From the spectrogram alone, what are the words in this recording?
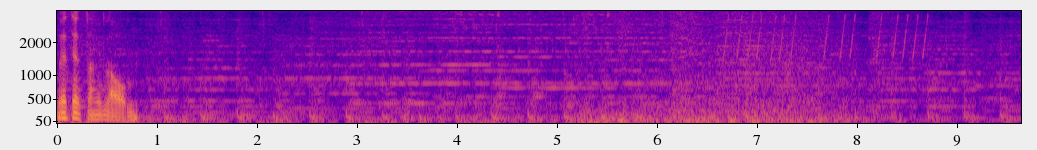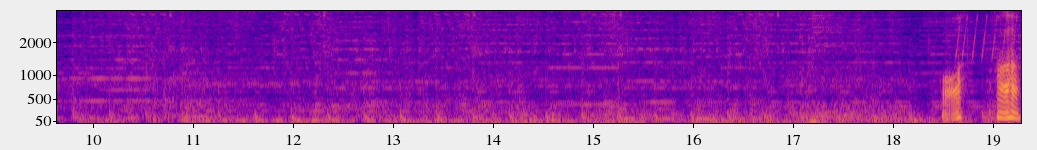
wir jetzt dann glauben. Oh, ha.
